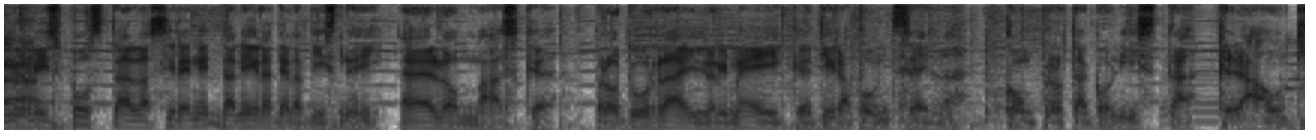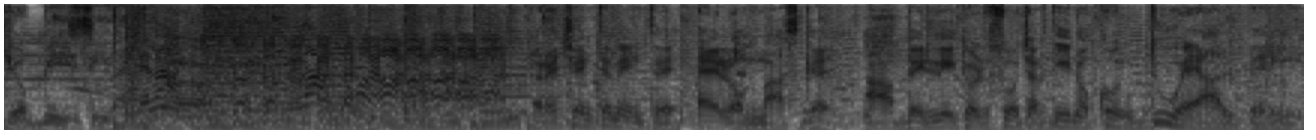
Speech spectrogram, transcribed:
In risposta alla sirenetta nera della Disney, Elon Musk produrrà il remake di Rapunzel con protagonista Claudio Bisio. Recentemente Elon Musk ha abbellito il suo giardino con due alberi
